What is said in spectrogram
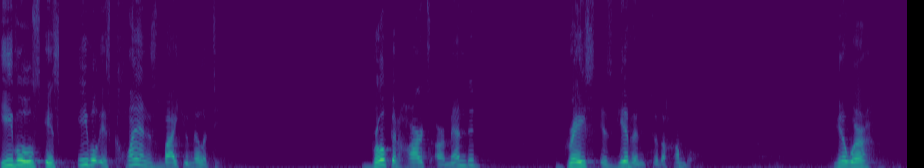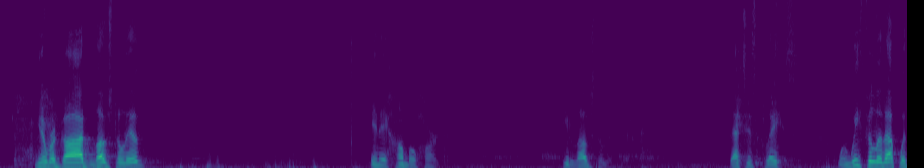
Evils is, evil is cleansed by humility. Broken hearts are mended. Grace is given to the humble. You know where, you know where God loves to live? In a humble heart. He loves to live there. That's his place. When we fill it up with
